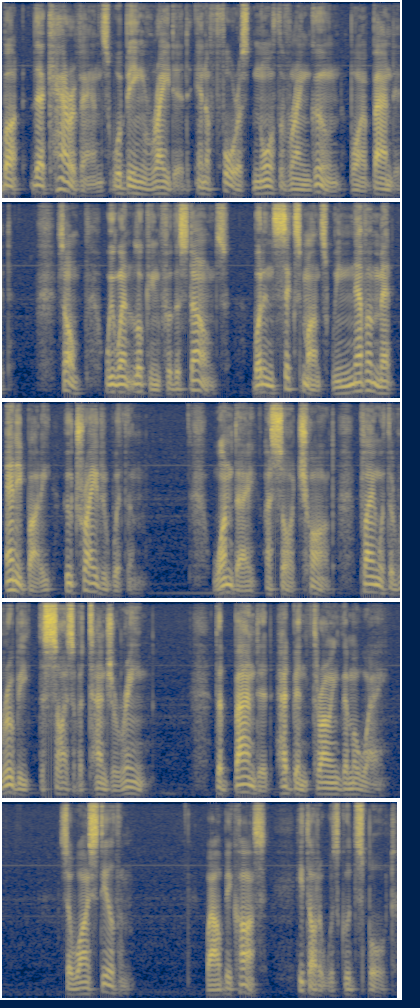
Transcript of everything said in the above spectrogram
But their caravans were being raided in a forest north of Rangoon by a bandit. So we went looking for the stones, but in six months we never met anybody who traded with them. One day I saw a child playing with a ruby the size of a tangerine. The bandit had been throwing them away. So why steal them? Well, because he thought it was good sport.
